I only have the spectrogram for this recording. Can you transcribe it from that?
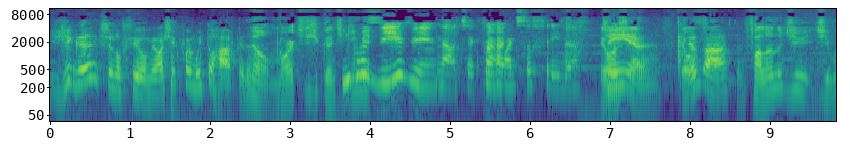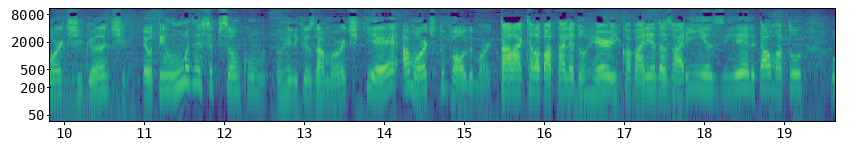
gigante no filme. Eu achei que foi muito rápida. Não, morte gigante que me... Inclusive. Não, tinha que ter uma morte sofrida. Eu Tinha. Eu- Exato. Falando de, de morte gigante, eu tenho uma decepção com o Relíquias da Morte, que é a morte do Voldemort. Tá lá aquela batalha do Harry com a varinha das varinhas e ele tal, matou o,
